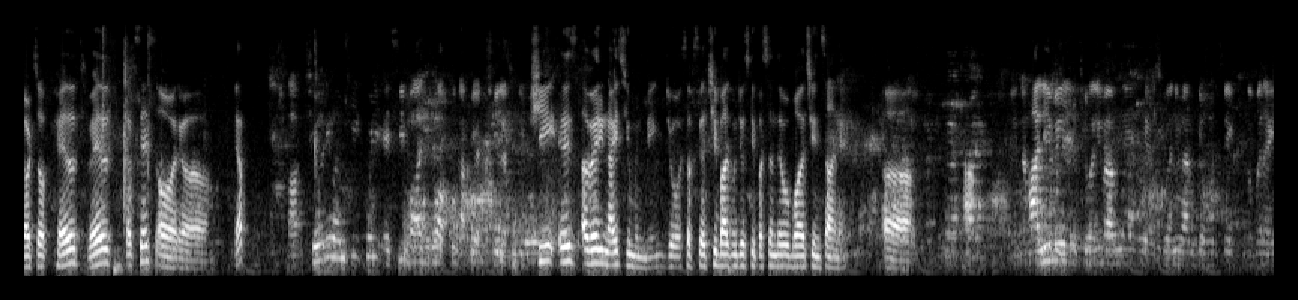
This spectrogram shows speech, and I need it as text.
lots of health wealth success और यप शिवरी मैम की कोई ऐसी बात जो आपको काफ़ी अच्छी लगती हो? She is a very nice human being जो सबसे अच्छी बात मुझे उसकी पसंद है वो बहुत अच्छी इंसान है। uh, हाल ही में शिवानी मैम ने शिवानी मैम की ओर से एक खबर आई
